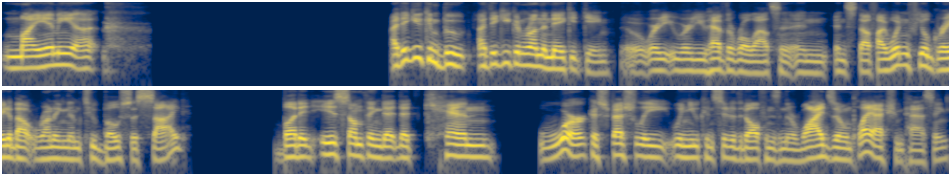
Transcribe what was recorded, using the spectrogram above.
Miami, uh, I think you can boot. I think you can run the naked game uh, where you where you have the rollouts and, and, and stuff. I wouldn't feel great about running them to Bosa's side, but it is something that that can work, especially when you consider the Dolphins in their wide zone play action passing.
